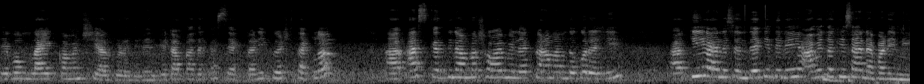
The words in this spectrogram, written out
এবং লাইক কমেন্ট শেয়ার করে দিবেন। এটা আপনাদের কাছে একটা রিকোয়েস্ট থাকল। আর আজকের দিনে আমরা সবাই মিলে একটু আনন্দ করে নিই। আর কি আনিছেন? দেখি দিনি আমি তো কি চাই না পারিনি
